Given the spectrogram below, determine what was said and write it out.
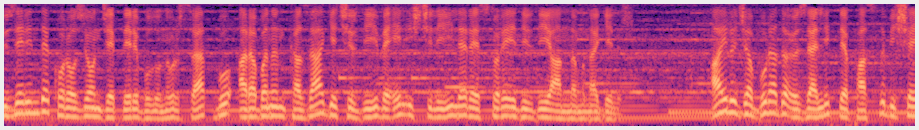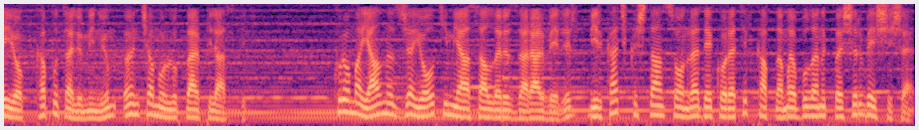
Üzerinde korozyon cepleri bulunursa, bu, arabanın kaza geçirdiği ve el işçiliğiyle restore edildiği anlamına gelir. Ayrıca burada özellikle paslı bir şey yok, kaput alüminyum, ön çamurluklar plastik. Kroma yalnızca yol kimyasalları zarar verir, birkaç kıştan sonra dekoratif kaplama bulanıklaşır ve şişer.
